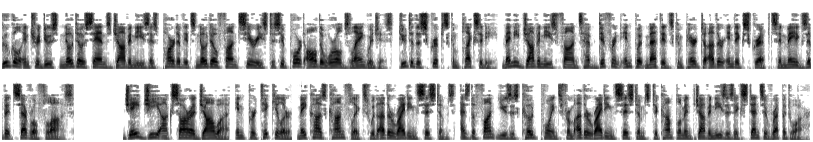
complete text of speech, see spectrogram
Google introduced Noto Sans Javanese as part of its Noto font series to support all the world's languages. Due to the script's complexity, many Javanese fonts have different input methods compared to other Indic scripts and may exhibit several flaws. JG Aksara Jawa, in particular, may cause conflicts with other writing systems, as the font uses code points from other writing systems to complement Javanese's extensive repertoire.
